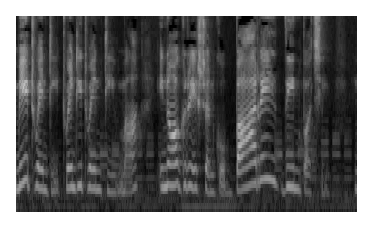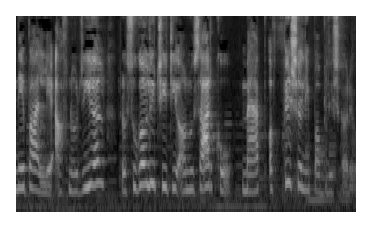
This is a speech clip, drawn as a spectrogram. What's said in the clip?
मे ट्वेन्टी ट्वेन्टी ट्वेन्टीमा इनग्रेसनको बाह्रै दिनपछि नेपालले आफ्नो रियल र सुगौली चिठी अनुसारको म्याप अफिसियली पब्लिस गर्यो।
